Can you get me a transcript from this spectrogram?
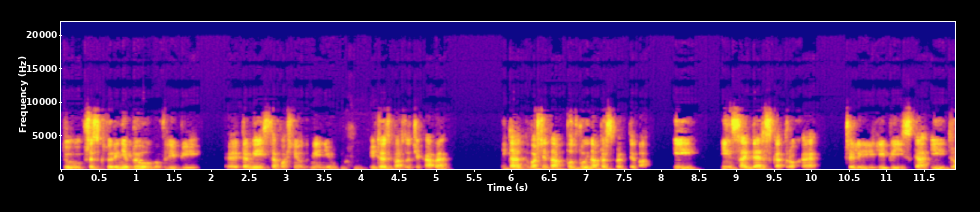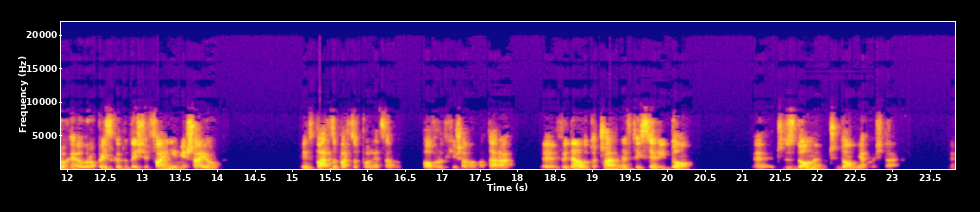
tu, przez który nie było go w Libii, e, te miejsca właśnie odmienił. Mhm. I to jest bardzo ciekawe. I ta, właśnie ta podwójna perspektywa i insiderska trochę, czyli libijska i trochę europejska tutaj się fajnie mieszają. Więc bardzo, bardzo polecam powrót Hiszama Matara. E, Wydało to czarne w tej serii Dom. E, Z domem, czy dom jakoś tak. E,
